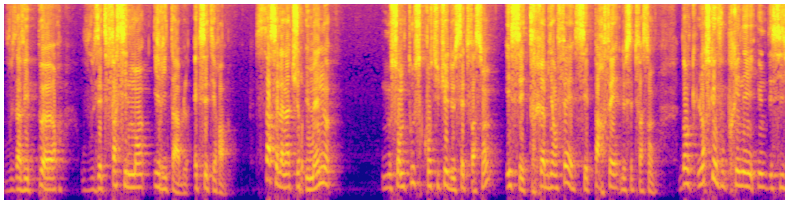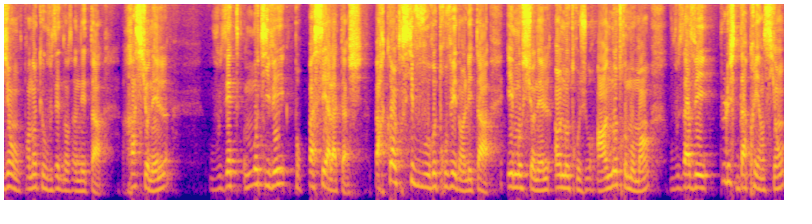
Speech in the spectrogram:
vous avez peur, vous êtes facilement irritable, etc. Ça, c'est la nature humaine. Nous sommes tous constitués de cette façon et c'est très bien fait, c'est parfait de cette façon. Donc, lorsque vous prenez une décision pendant que vous êtes dans un état rationnel, vous êtes motivé pour passer à la tâche. Par contre, si vous vous retrouvez dans l'état émotionnel un autre jour, à un autre moment, vous avez plus d'appréhension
